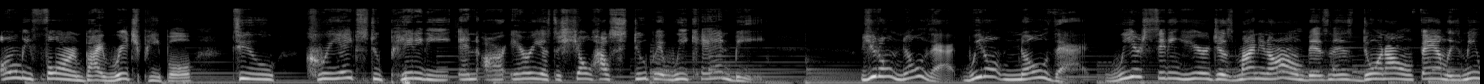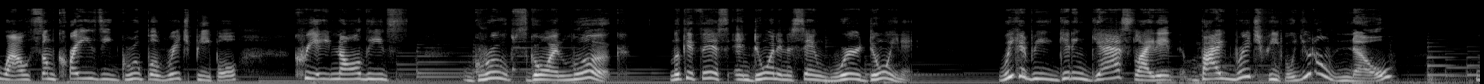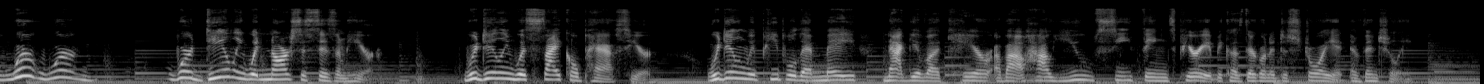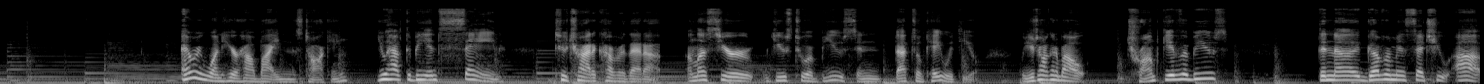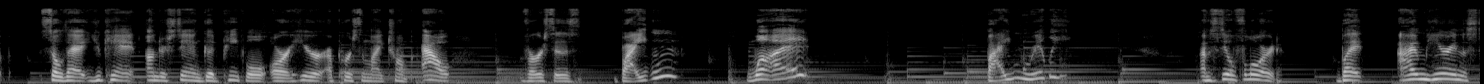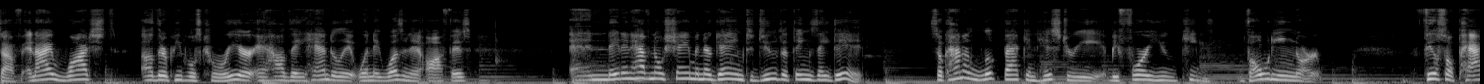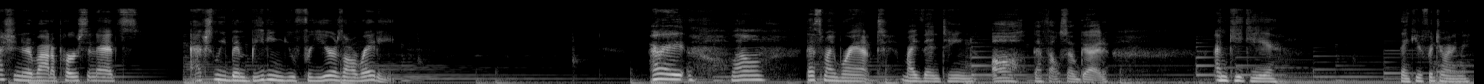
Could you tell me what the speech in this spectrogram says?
only formed by rich people to create stupidity in our areas to show how stupid we can be. You don't know that. We don't know that. We are sitting here just minding our own business, doing our own families. Meanwhile, some crazy group of rich people creating all these groups going, look, look at this, and doing it and saying we're doing it. We could be getting gaslighted by rich people. You don't know. We're we're we're dealing with narcissism here. We're dealing with psychopaths here. We're dealing with people that may not give a care about how you see things, period, because they're going to destroy it eventually. Everyone hear how Biden is talking. You have to be insane to try to cover that up, unless you're used to abuse and that's okay with you. When you're talking about Trump give abuse, then the government sets you up so that you can't understand good people or hear a person like Trump out versus Biden? What? Biden, really? I'm still floored. But I'm hearing the stuff and I watched other people's career and how they handle it when they wasn't in office and they didn't have no shame in their game to do the things they did. So kind of look back in history before you keep voting or feel so passionate about a person that's actually been beating you for years already. All right, well, that's my rant, my venting. Oh, that felt so good. I'm Kiki. Thank you for joining me.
